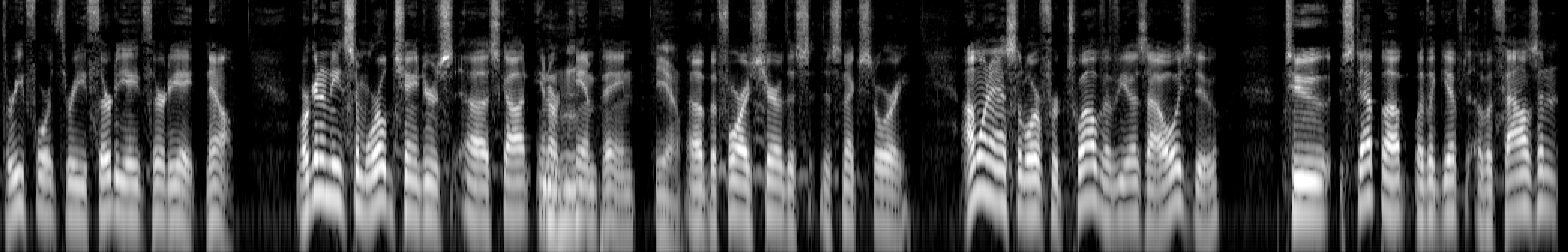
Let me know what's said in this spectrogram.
343 3838. Now, we're going to need some world changers, uh, Scott, in our campaign. Yeah. Uh, before I share this this next story, I want to ask the Lord for twelve of you, as I always do, to step up with a gift of a thousand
